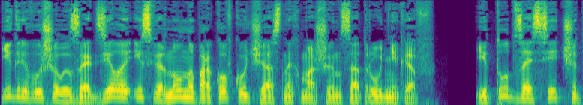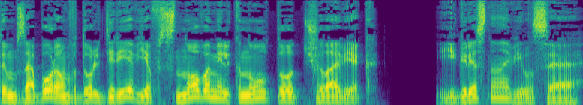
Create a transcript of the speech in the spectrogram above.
Игорь вышел из отдела и свернул на парковку частных машин сотрудников. И тут за сетчатым забором вдоль деревьев снова мелькнул тот человек. Игорь остановился.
